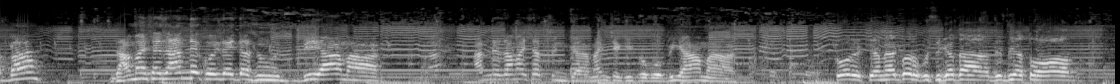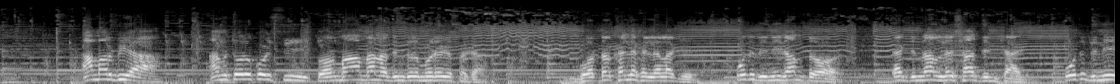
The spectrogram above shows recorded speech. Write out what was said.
আব্বা জামাই সাইজ আন্নে কই যাইতাছু? বিয়া আমার। আন্নে জামাই শুনকা মানছে কি কব? বিয়া আমার। তোর কি আমি একবার কইছি গেদা যে বিয়া তোর আমার বিয়া। আমি তোর কইছি, তোর মা মেলা দিন ধরে মরে গেছে গা। ঘরটা খাইলে খাইলে লাগে, প্রতিদিনই রানতে হয়। একদিন রানলে সাত দিন খাই প্রতিদিনই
